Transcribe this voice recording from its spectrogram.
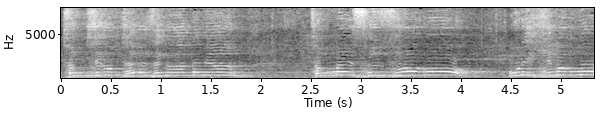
정치검찰을 생각한다면 정말 순수하고 우리 힘없는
